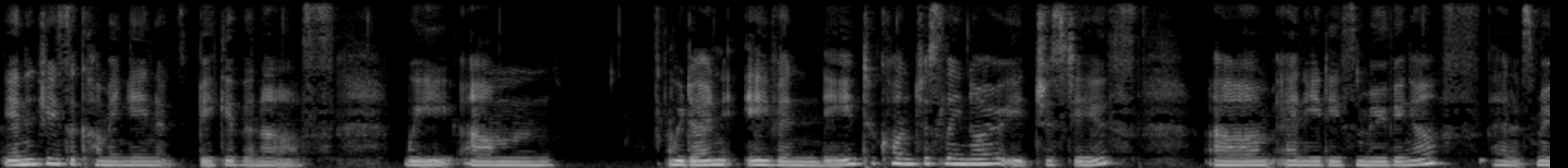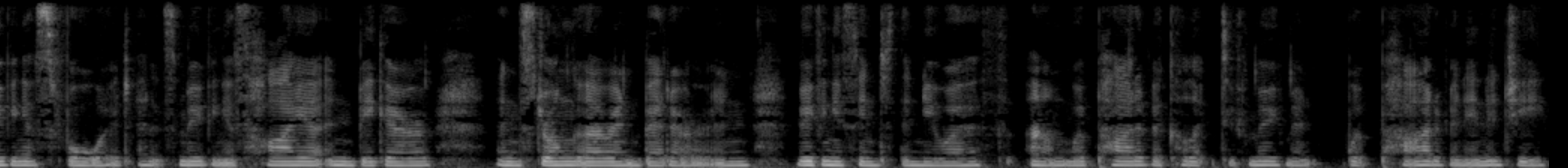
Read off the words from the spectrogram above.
The energies are coming in. It's bigger than us. We, um, we don't even need to consciously know, it just is. Um, and it is moving us and it's moving us forward and it's moving us higher and bigger and stronger and better and moving us into the new earth. Um, we're part of a collective movement. We're part of an energy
